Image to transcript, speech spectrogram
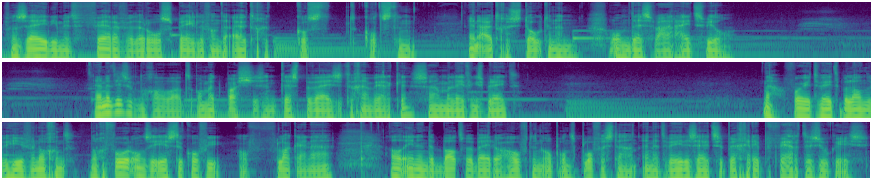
van zij die met verve de rol spelen van de uitgekotsten en uitgestotenen om des waarheids wil. En het is ook nogal wat om met pasjes en testbewijzen te gaan werken, samenlevingsbreed. Nou, voor je het weet belanden we hier vanochtend, nog voor onze eerste koffie, of vlak erna, al in een debat waarbij de hoofden op ons ploffen staan en het wederzijdse begrip ver te zoeken is.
